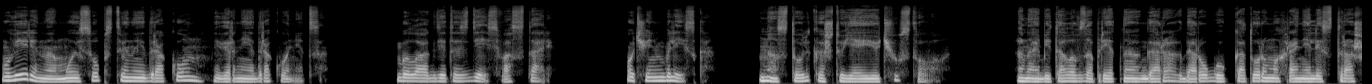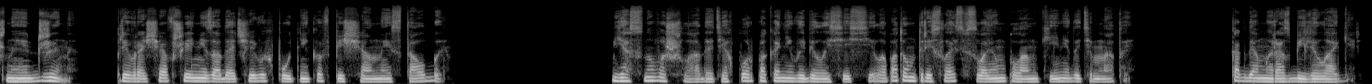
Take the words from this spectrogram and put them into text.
Уверена, мой собственный дракон, вернее драконица, была где-то здесь, в Астаре. Очень близко. Настолько, что я ее чувствовала. Она обитала в запретных горах, дорогу к которым охраняли страшные джины, превращавшие незадачливых путников в песчаные столбы. Я снова шла до тех пор, пока не выбилась из сил, а потом тряслась в своем планкине до темноты когда мы разбили лагерь.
